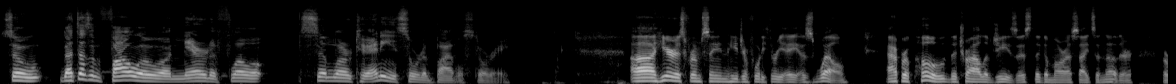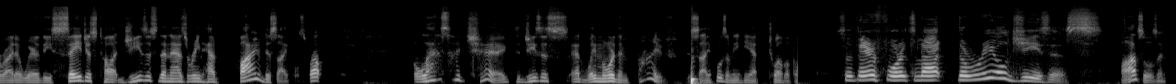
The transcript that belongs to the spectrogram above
So that doesn't follow a narrative flow similar to any sort of Bible story. Uh, here is from Sanhedrin 43a as well. Apropos the trial of Jesus, the Gemara cites another Baraita where the sages taught Jesus the Nazarene had five disciples. Well, last I checked, Jesus had way more than five disciples. I mean, he had 12 apostles. So therefore, it's not the real Jesus. Apostles and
